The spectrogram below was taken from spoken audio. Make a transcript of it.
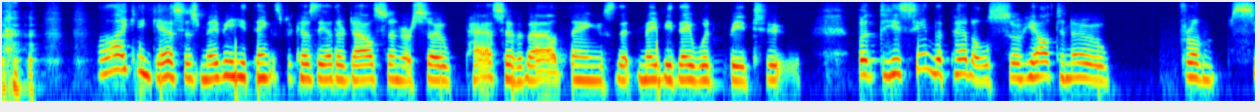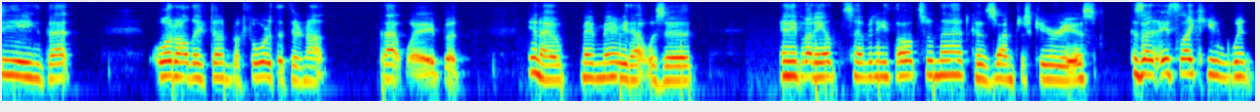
All I can guess is maybe he thinks because the other Dousan are so passive about things that maybe they would be too. But he's seen the pedals, so he ought to know from seeing that what all they've done before that they're not that way. But you know, maybe maybe that was it. Anybody else have any thoughts on that? Because I'm just curious. Because it's like he went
